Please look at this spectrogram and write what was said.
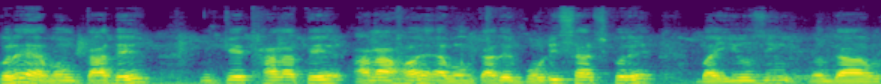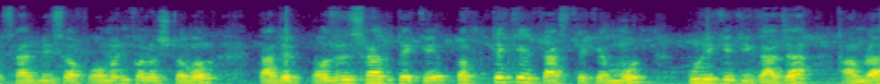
করে এবং তাদেরকে থানাতে আনা হয় এবং তাদের বডি সার্চ করে বা using the service of women constable তাদের পজিশন থেকে, প্রত্যেকের কাছ থেকে মোট কুড়ি কেজি গাঁজা আমরা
